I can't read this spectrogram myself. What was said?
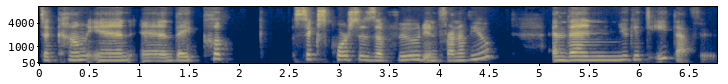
to come in and they cook six courses of food in front of you, and then you get to eat that food.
